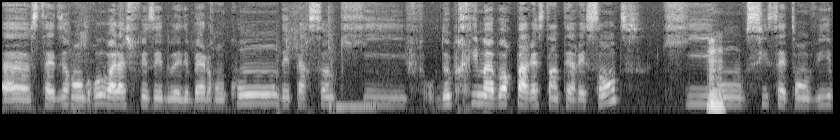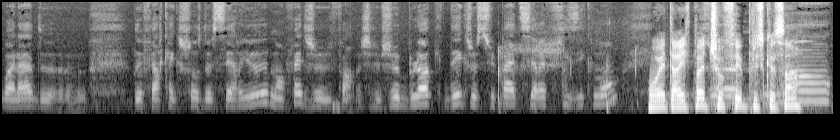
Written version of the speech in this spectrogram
Euh, C'est-à-dire, en gros, voilà, je faisais de- des belles rencontres, des personnes qui, de prime abord, paraissent intéressantes, qui Mm. ont aussi cette envie, voilà, de, de faire quelque chose de sérieux. Mais en fait, je, enfin, je, je bloque dès que je ne suis pas attirée physiquement. Ouais, t'arrives pas à te chauffer plus que ça? Non,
